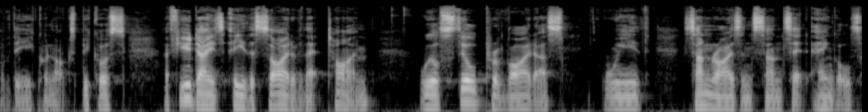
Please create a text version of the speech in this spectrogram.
of the equinox because a few days either side of that time will still provide us with sunrise and sunset angles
